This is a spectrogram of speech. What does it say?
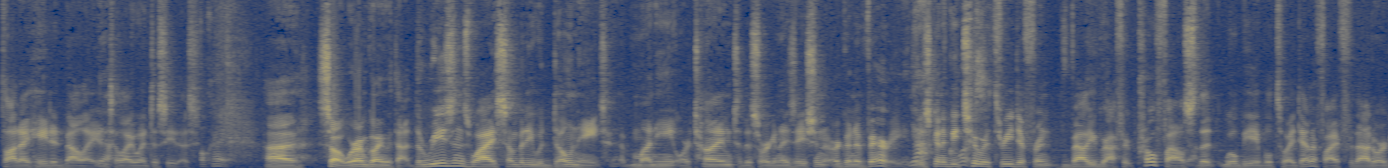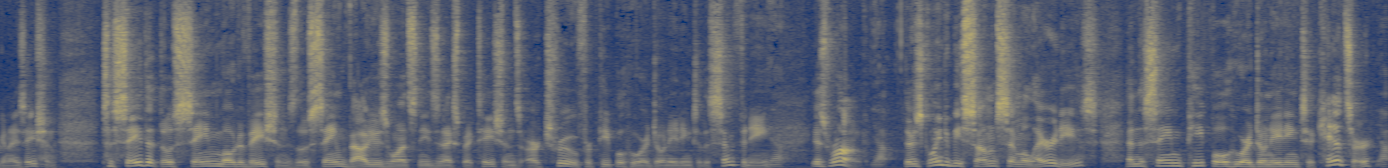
thought I hated ballet Yeah. until I went to see this. Okay. Uh, so where I'm going with that, the reasons why somebody would donate money or time to this organization are going to vary. Yeah, There's going to be two or three different valuegraphic profiles Yeah. that we'll be able to identify for that organization. To say that those same motivations, those same values, wants, needs, and expectations are true for people who are donating to the symphony Yeah. Is wrong. Yeah. There's going to be some similarities, and the same people who are donating to cancer Yeah.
